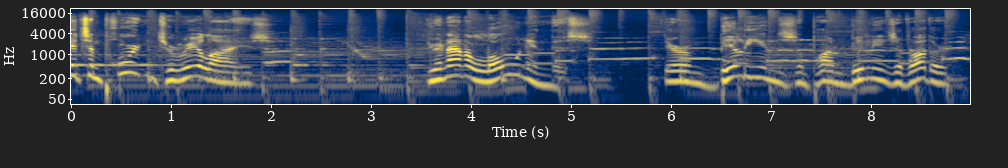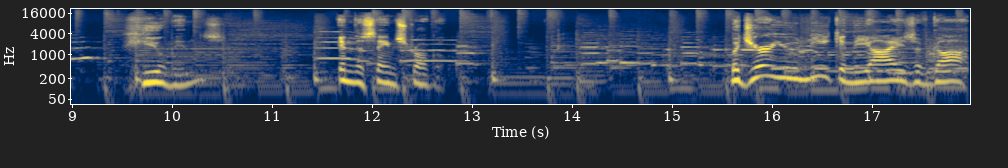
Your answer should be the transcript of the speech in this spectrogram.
It's important to realize you're not alone in this. There are billions upon billions of other humans in the same struggle. But you're unique in the eyes of God.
